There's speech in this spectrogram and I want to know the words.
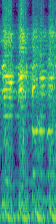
できた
